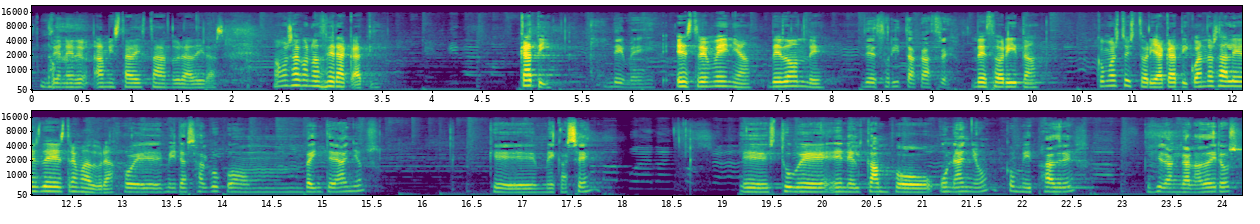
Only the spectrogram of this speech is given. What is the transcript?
No. tener amistades tan duraderas. Vamos a conocer a Katy. Katy, Dime, extremeña, ¿de dónde? de Zorita Cáceres. De Zorita. ¿Cómo es tu historia, Katy? ¿Cuándo sales de Extremadura? Pues mira, salgo con 20 años, que me casé. Eh, estuve en el campo un año con mis padres, que eran ganaderos.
